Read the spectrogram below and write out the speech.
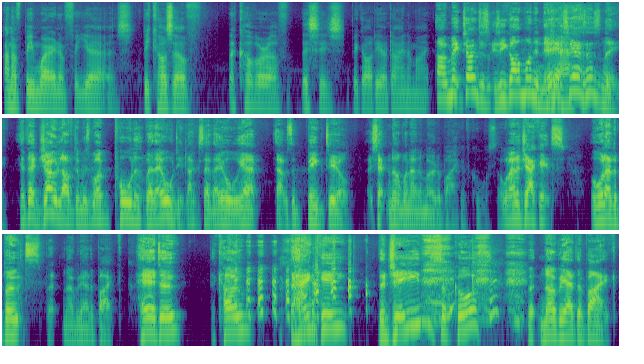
and I've been wearing them for years because of the cover of This Is Big Audio Dynamite. Oh, Mick Jones, has has he got them on in there? Yes, Yeah. yes, hasn't he? Yeah, that Joe loved him as well. Paul, well, they all did. Like I said, they all, yeah, that was a big deal. Except no one had a motorbike, of course. They all had a jackets, all had a boots, but nobody had a bike. Hairdo, the comb, the hanky, the jeans, of course, but nobody had the bike.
